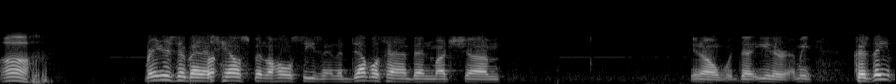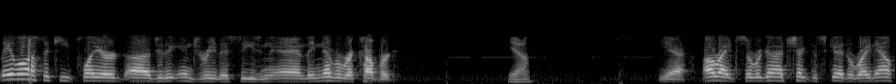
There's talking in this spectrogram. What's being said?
Oh, Rangers have been a tailspin the whole season, and the Devils haven't been much, um, you know, with that either. I mean, because they they lost a key player uh, due to injury this season, and they never recovered. yeah. Yeah. All right. So we're gonna check the schedule right now,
